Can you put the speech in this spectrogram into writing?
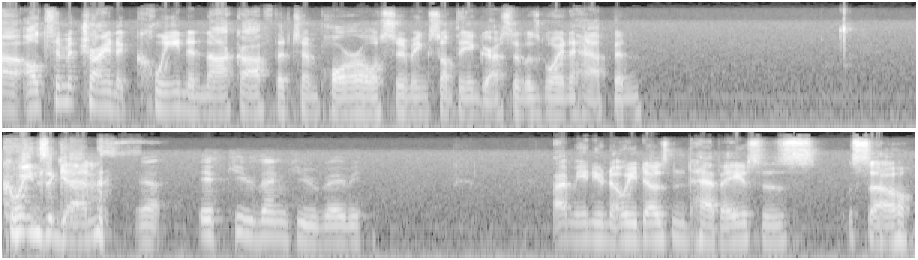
Uh, Ultimate trying to queen and knock off the temporal, assuming something aggressive was going to happen. Queens again. yeah. If Q, then Q, baby. I mean, you know he doesn't have aces, so,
